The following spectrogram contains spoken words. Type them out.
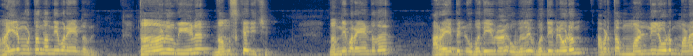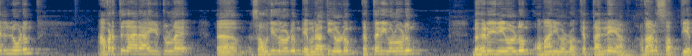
ആയിരം വട്ടം നന്ദി പറയേണ്ടത്. താണ് വീണ് നമസ്കരിച്ച്. നന്ദി പറയേണ്ടത് അറേബ്യൻ ഉപദ്വീപിനോട് ഉപദ്വീപിനോടും അവിടുത്തെ മണ്ണിനോടും മണലിനോടും അവിടത്തുകാരായിട്ടുള്ള സൗദികളോടും എമിറാത്തികളോടും ഖത്തറികളോടും ബഹ്റീനികളോടും ഒമാനികളോടും ഒക്കെ തന്നെയാണ്. അതാണ് സത്യം.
